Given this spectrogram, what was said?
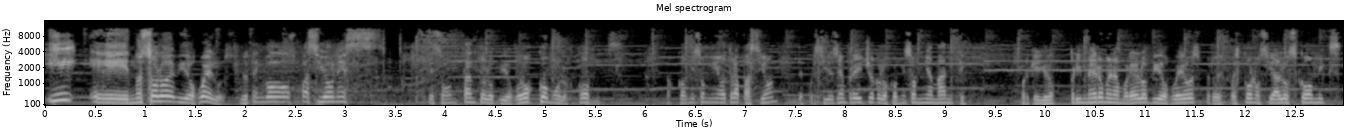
Y eh, no es solo de videojuegos. Yo tengo dos pasiones que son tanto los videojuegos como los cómics. Los cómics son mi otra pasión. De por sí yo siempre he dicho que los cómics son mi amante. Porque yo primero me enamoré de los videojuegos, pero después conocí a los cómics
